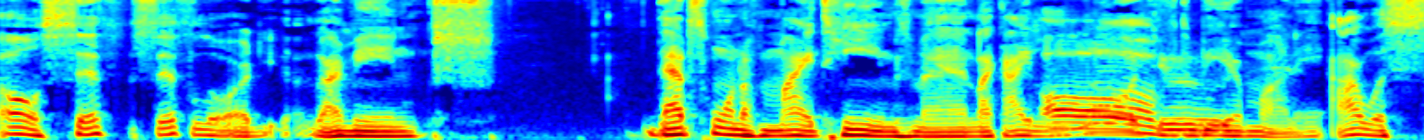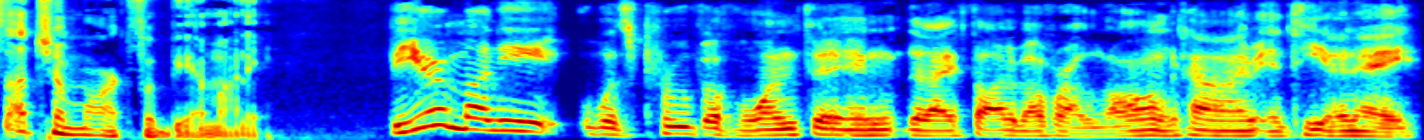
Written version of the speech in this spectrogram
Oh, Sith Sith Lord. I mean, that's one of my teams, man. Like I Oh, loved dude. Beer Money. I was such a mark for Beer Money. Beer money was proof of one thing that I thought about for a long time in TNA.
